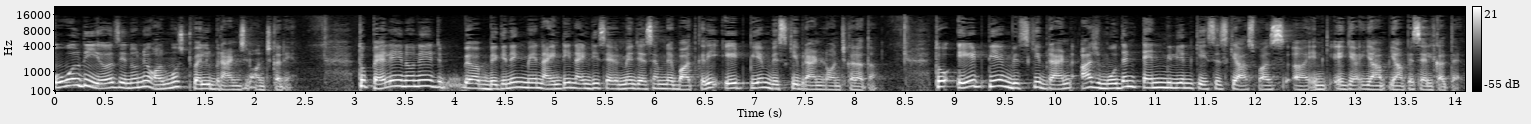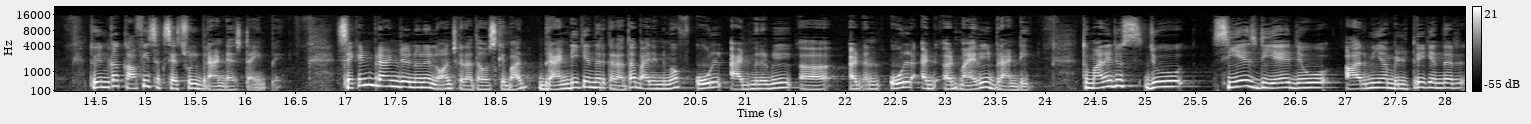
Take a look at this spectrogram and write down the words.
ओवर द इयर्स इन्होंने ऑलमोस्ट ट्वेल्व ब्रांड्स लॉन्च करे। तो पहले इन्होंने बिगिनिंग में 1997 में जैसे हमने बात करी 8 पीएम विस्की ब्रांड लॉन्च करा था। तो 8 पीएम विस्की ब्रांड आज मोर देन 10 मिलियन केसेस के आसपास यहाँ पे सेल करता है। तो इनका काफ़ी सक्सेसफुल ब्रांड है इस टाइम पे। सेकेंड ब्रांड जो इन्होंने लॉन्च करा था उसके बाद ब्रांडी के अंदर करा था by the name of Old Admirable Old Admiral brandy तो माने जो जो सी एस डी है जो आर्मी या मिलिट्री के अंदर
